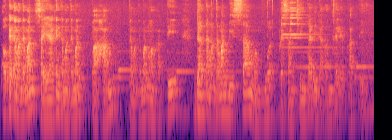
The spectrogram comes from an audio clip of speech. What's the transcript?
Oke teman-teman, saya yakin teman-teman paham, teman-teman mengerti, dan teman-teman bisa membuat pesan cinta di dalam telepati.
